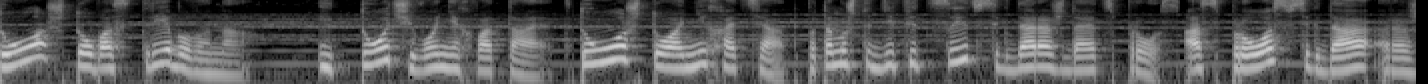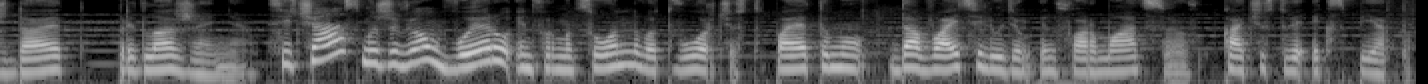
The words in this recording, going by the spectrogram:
то, что востребовано и то, чего не хватает. То, что они хотят. Потому что дефицит всегда рождает спрос, а спрос всегда рождает предложение. Сейчас мы живем в эру информационного творчества, поэтому давайте людям информацию в качестве экспертов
